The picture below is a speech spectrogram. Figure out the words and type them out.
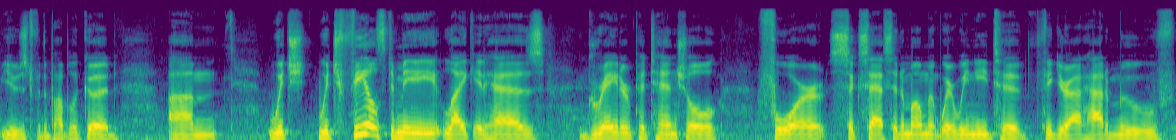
used for the public good, um, which, which feels to me like it has greater potential for success at a moment where we need to figure out how to move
